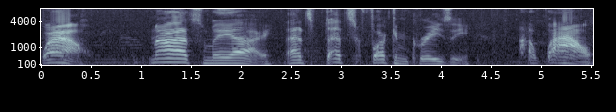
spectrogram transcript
Wow. That's me. I. That's that's fucking crazy. Uh, wow.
